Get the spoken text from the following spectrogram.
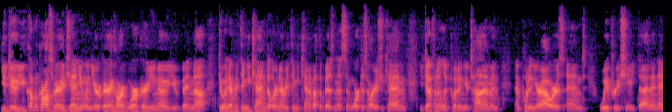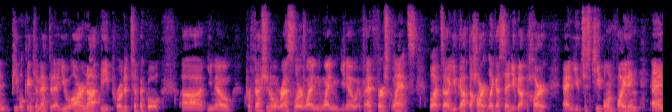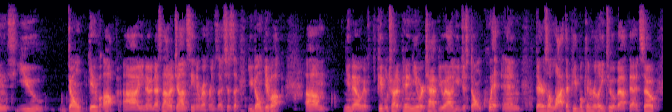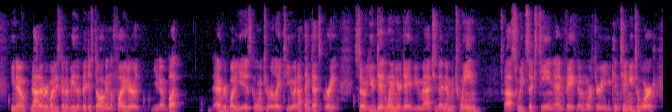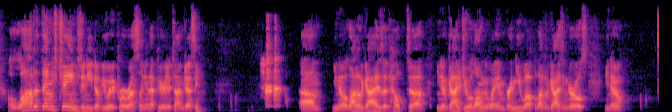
You do. You come across very genuine. You're a very hard worker. You know, you've been uh, doing everything you can to learn everything you can about the business and work as hard as you can. And you definitely put in your time and, and put in your hours. And we appreciate that. And, and people can connect to that. You are not the prototypical, uh, you know, professional wrestler when, when, you know, at first glance. But uh, you've got the heart. Like I said, you've got the heart and you just keep on fighting and you don't give up. Uh, you know, that's not a John Cena reference. That's just a you don't give up. Um, you know, if people try to pin you or tap you out, you just don't quit. And there's a lot that people can relate to about that. So, you know, not everybody's going to be the biggest dog in the fight, or you know, but everybody is going to relate to you, and I think that's great. So you did win your debut match, and then in between. Uh, Sweet 16 and Faith No More 3. You continued to work. A lot of things changed in EWA Pro Wrestling in that period of time, Jesse. Sure did. Um, you know, a lot of the guys that helped, uh, you know, guide you along the way and bring you up, a lot of the guys and girls, you know,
